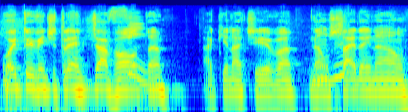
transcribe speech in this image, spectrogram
8 e 23 a gente já volta aqui na Ativa. Não Uhum. sai daí não.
